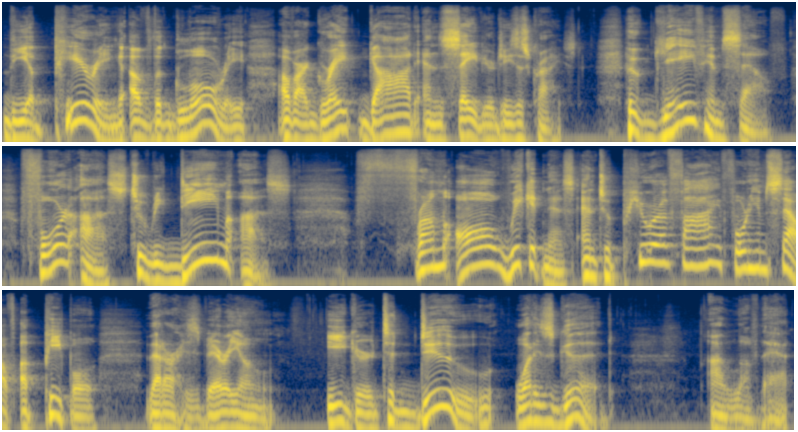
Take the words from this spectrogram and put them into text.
the appearing of the glory of our great God and Savior, Jesus Christ, who gave himself for us to redeem us from all wickedness and to purify for himself a people that are his very own, eager to do what is good. I love that.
